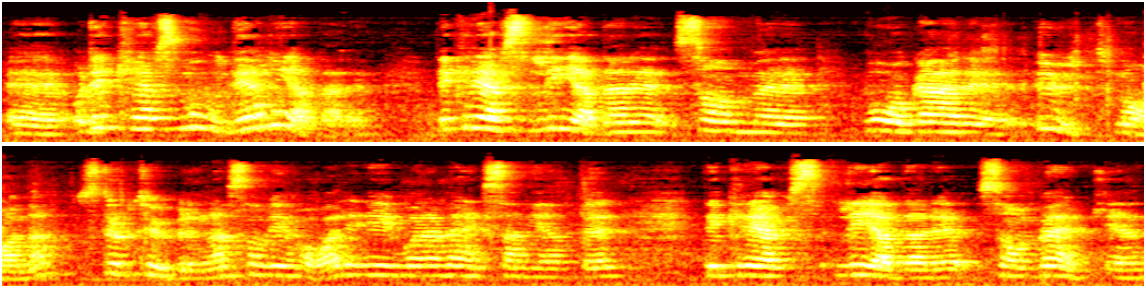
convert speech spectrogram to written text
Eh, och det krävs modiga ledare. Det krävs ledare som eh, vågar utmana strukturerna som vi har i våra verksamheter. Det krävs ledare som verkligen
